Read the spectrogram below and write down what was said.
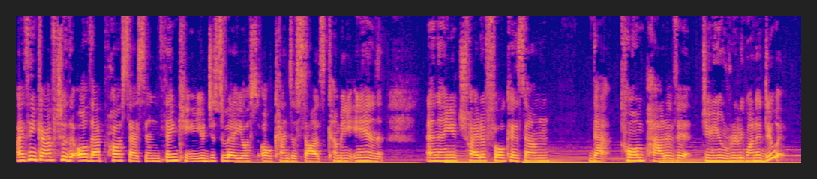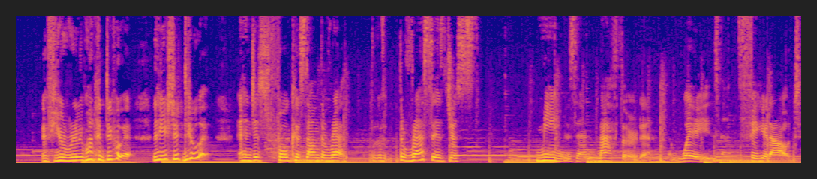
I think after the, all that process and thinking, you just let your all kinds of thoughts coming in, and then you try to focus on that poem part of it. Do you really want to do it? If you really want to do it, then you should do it, and just focus on the rest. The rest is just means and method and ways and figure out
